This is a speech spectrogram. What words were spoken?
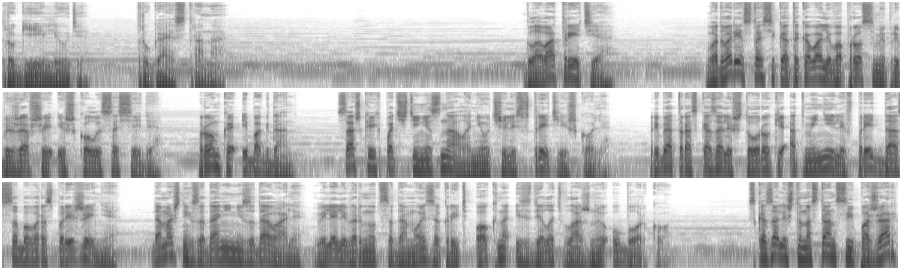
другие люди, другая страна. Глава третья. Во дворе Стасика атаковали вопросами прибежавшие из школы соседи. Ромка и Богдан. Сашка их почти не знал, они учились в третьей школе. Ребята рассказали, что уроки отменили впредь до особого распоряжения – Домашних заданий не задавали, велели вернуться домой, закрыть окна и сделать влажную уборку. Сказали, что на станции пожар,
